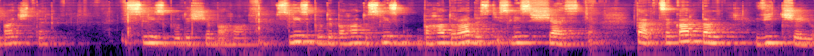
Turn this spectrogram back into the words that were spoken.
Бачите? Сліз буде ще багато. Сліз буде багато, сліз багато радості, сліз щастя. Так, це карта відчаю,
